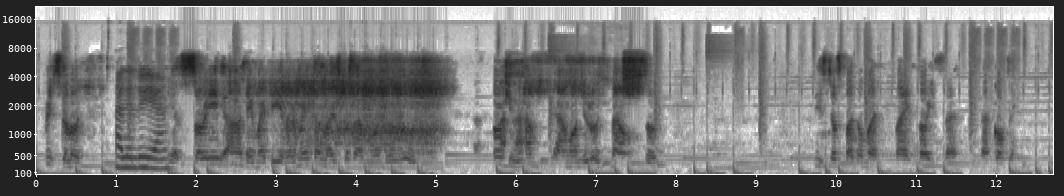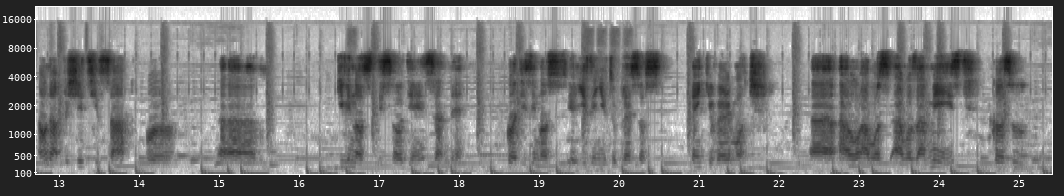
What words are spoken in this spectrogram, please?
Praise the Lord. Hallelujah. Yes, sorry, uh, there might be environmental noise because I'm on the road. Okay. I'm, I'm on the road now, so please just pardon my, my noise that, that comes in. I want to appreciate you, sir, for um, giving us this audience and uh, God in us, using you to bless us. Thank you very much. Uh, I, I was I was amazed because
